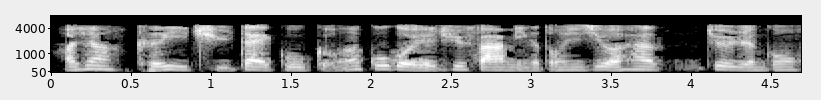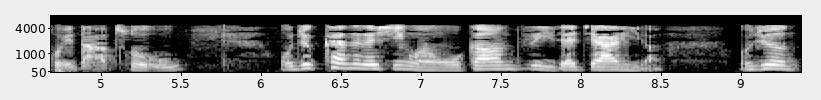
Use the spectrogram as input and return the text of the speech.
好像可以取代 Google，那 Google 也去发明一个东西，结果它就人工回答错误。我就看这个新闻，我刚刚自己在家里啊，我就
